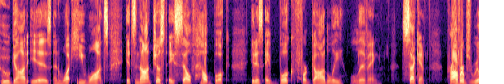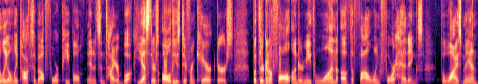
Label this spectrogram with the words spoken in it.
who God is and what He wants. It's not just a self help book, it is a book for godly living. Second, Proverbs really only talks about four people in its entire book. Yes, there's all these different characters, but they're going to fall underneath one of the following four headings the wise man,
